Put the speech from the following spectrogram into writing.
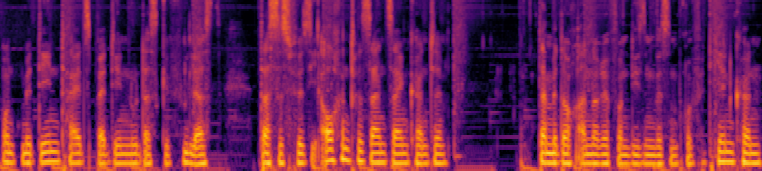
und mit denen teilst, bei denen du das Gefühl hast, dass es für sie auch interessant sein könnte, damit auch andere von diesem Wissen profitieren können.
